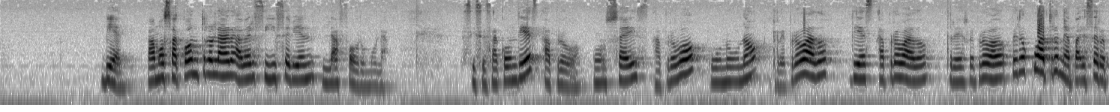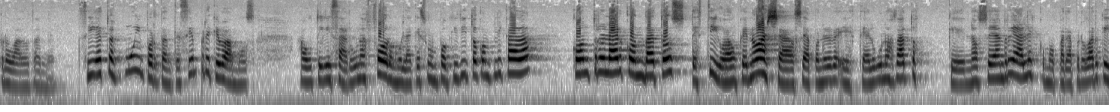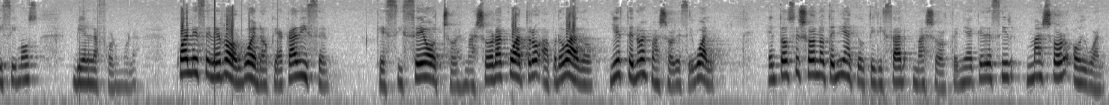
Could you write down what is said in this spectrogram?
Bien, vamos a controlar a ver si hice bien la fórmula. Si se sacó un 10, aprobó. Un 6, aprobó. Un 1, reprobado. 10, aprobado. 3, reprobado. Pero 4 me aparece reprobado también. ¿Sí? Esto es muy importante. Siempre que vamos a utilizar una fórmula que es un poquitito complicada, controlar con datos testigos, aunque no haya, o sea, poner este, algunos datos que no sean reales como para probar que hicimos bien la fórmula. ¿Cuál es el error? Bueno, que acá dice que si C8 es mayor a 4, aprobado, y este no es mayor, es igual. Entonces yo no tenía que utilizar mayor, tenía que decir mayor o igual.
